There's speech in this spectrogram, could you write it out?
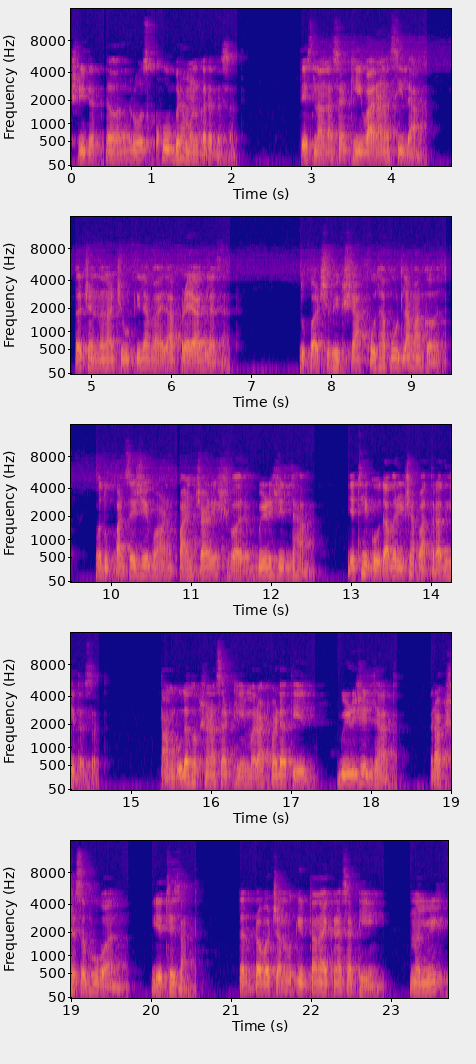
श्री दत्त रोज खूप भ्रमण करत असत. ते स्नानासाठी वाराणसीला तर चंदनाची उटी लावायला प्रयागला जात दुपारची भिक्षा कोल्हापूरला मागत व दुपारचे जेवण पांचाळेश्वर बीड जिल्हा येथे गोदावरीच्या पात्रात घेत असत. तांबूला भक्षणासाठी मराठवाड्यातील बीड जिल्ह्यात राक्षसभुवन येथे जात. तर प्रवचन व कीर्तन ऐकण्यासाठी नमी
